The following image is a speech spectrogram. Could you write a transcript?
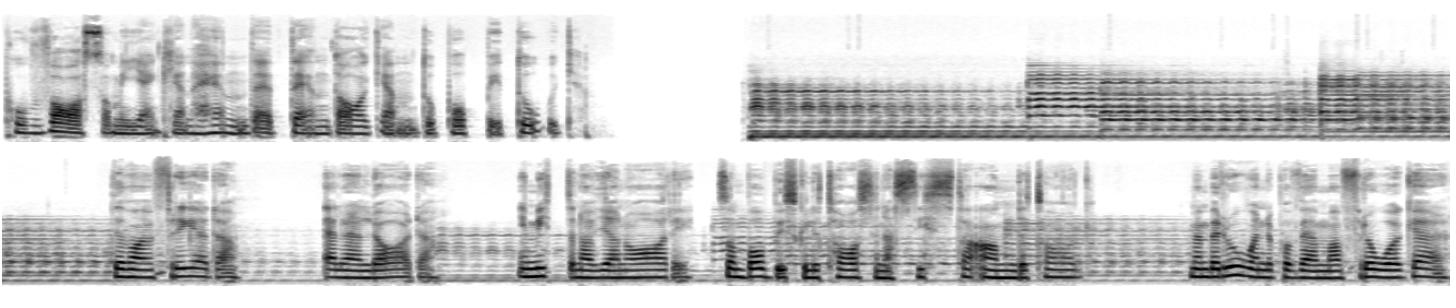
på vad som egentligen hände den dagen då Bobby dog. Det var en fredag, eller en lördag, i mitten av januari som Bobby skulle ta sina sista andetag. Men beroende på vem man frågar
